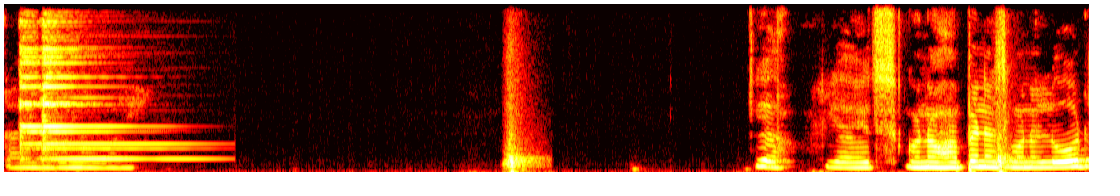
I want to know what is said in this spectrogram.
time I don't know why. Yeah yeah it's gonna happen it's gonna load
